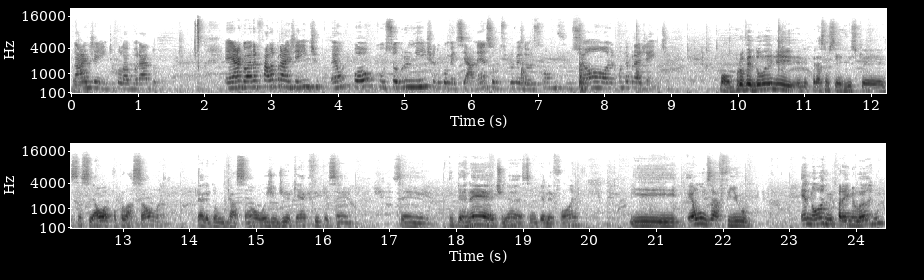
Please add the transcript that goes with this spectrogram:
da gente, colaborador. É, agora fala pra gente é um pouco sobre o nicho do comercial, né? Sobre os provedores, como funciona, conta pra gente. Bom, o provedor ele, ele presta um serviço que é essencial à população, né? Telecomunicação. Hoje em dia, quem é que fica sem, sem internet, né? Sem telefone? E é um desafio enorme para a M-Learning,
